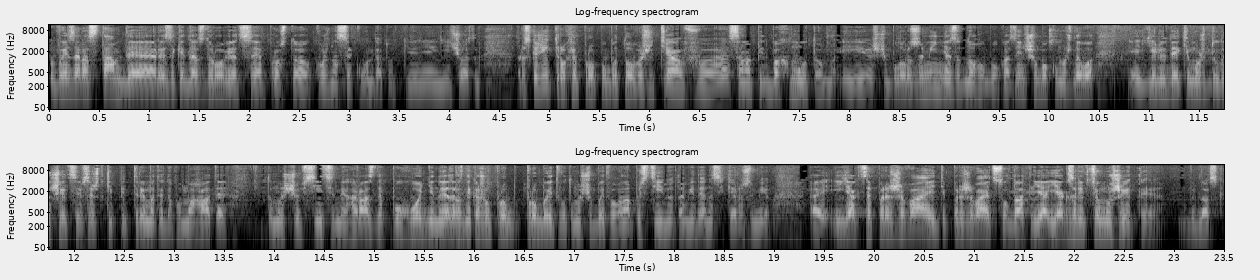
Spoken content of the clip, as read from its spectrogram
ви зараз там, де ризики для здоров'я це просто кожна секунда. Тут ні- ні- нічого. Розкажіть трохи про побутове життя в е, саме під Бахмутом, і щоб було розуміння з одного боку, а з іншого боку, можливо, є люди, які можуть долучитися і все ж таки підтримати, допомагати, тому що всі ці негаразди погодні. Ну я зараз не кажу про, про битву, тому що битва вона постійно там іде, наскільки я розумів. Е, І як це переживають, переживають солдати? Як, як взагалі в цьому жити? Будь ласка.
